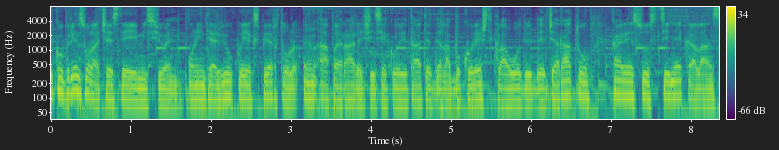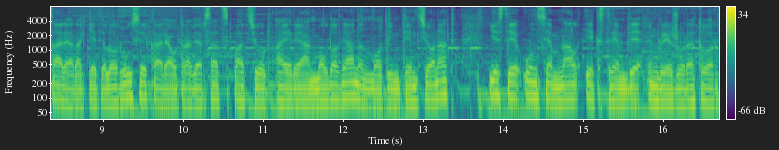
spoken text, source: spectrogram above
Pe cuprinsul acestei emisiuni, un interviu cu expertul în apărare și securitate de la București, Claudiu Degeratu, care susține că lansarea rachetelor ruse care au traversat spațiul aerian moldovean în mod intenționat este un semnal extrem de îngrijorător.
